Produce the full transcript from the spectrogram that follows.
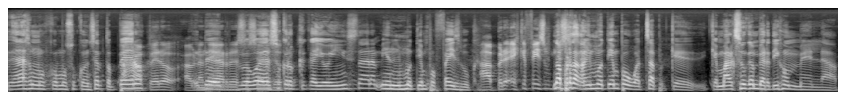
Era como, como su concepto, Ajá, pero... pero hablando de- de, redes luego de eso creo que cayó Instagram y al mismo tiempo Facebook. Ah, pero es que Facebook... No, perdón, al mismo tiempo WhatsApp, que, que Mark Zuckerberg dijo, me la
